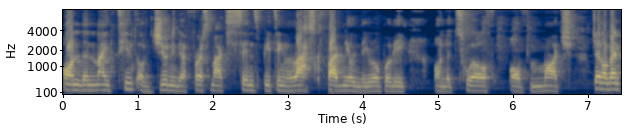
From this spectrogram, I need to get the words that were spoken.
on the 19th of June in their first match since beating Lask 5 0 in the Europa League on the 12th of March. Gentlemen,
